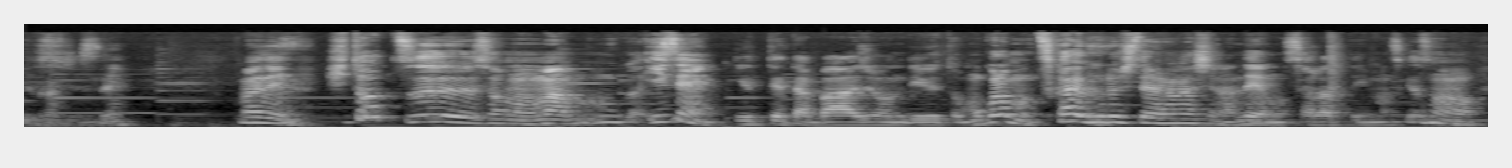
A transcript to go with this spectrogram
いう感じですね。まあね、一つ、その、まあ、以前言ってたバージョンで言うと、もうこれはもう使い古してる話なんで、もうさらっと言いますけど、その、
